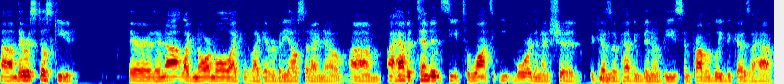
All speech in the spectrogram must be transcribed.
um, they were still skewed they're they're not like normal like like everybody else that i know. Um, i have a tendency to want to eat more than i should because of having been obese and probably because i have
